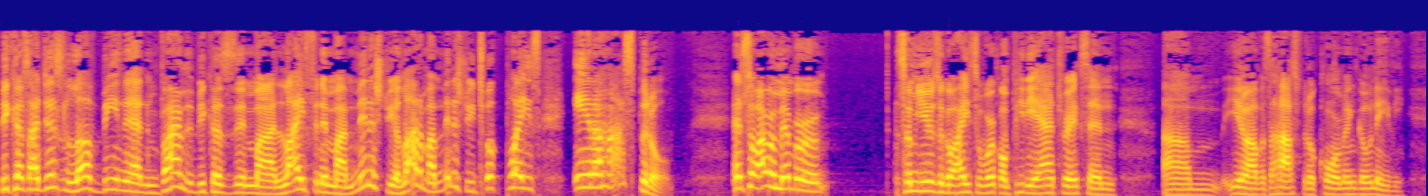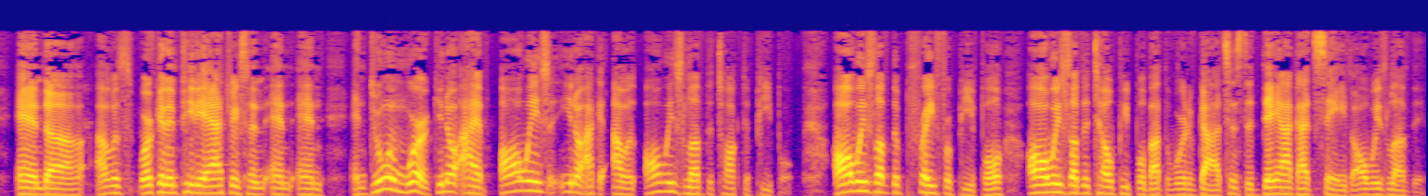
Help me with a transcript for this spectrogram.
because I just love being in that environment because in my life and in my ministry, a lot of my ministry took place in a hospital. And so I remember some years ago, I used to work on pediatrics and, um, you know, I was a hospital corpsman, go Navy. And, uh, I was working in pediatrics and, and, and, and doing work. You know, I have always, you know, I, I was always loved to talk to people. Always loved to pray for people. Always loved to tell people about the Word of God. Since the day I got saved, always loved it.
